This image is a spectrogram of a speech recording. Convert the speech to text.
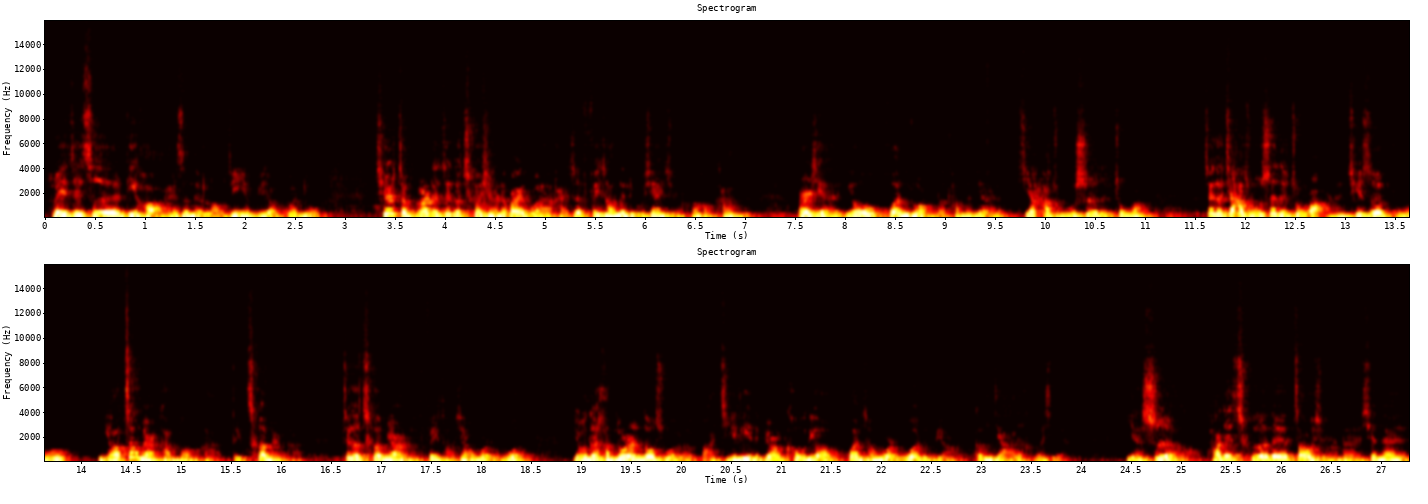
所以这次帝豪 S 呢，老金也比较关注。其实整个的这个车型的外观还是非常的流线型，很好看的，而且又换装了他们家家族式的中网。这个家族式的中网呢，其实不，你要正面看不好看，得侧面看。这个侧面呢，非常像沃尔沃。有的很多人都说了，把吉利的标抠掉，换成沃尔沃的标，更加的和谐。也是啊，它的车的造型呢，现在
